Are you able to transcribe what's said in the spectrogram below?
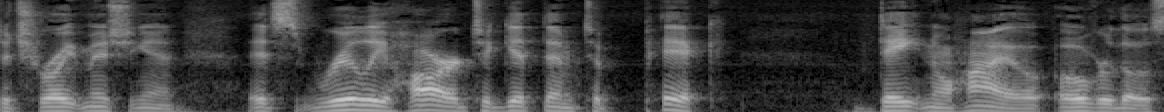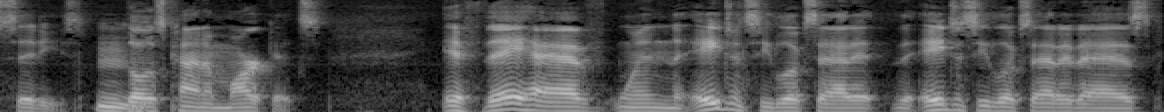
Detroit Michigan it's really hard to get them to pick Dayton Ohio over those cities hmm. those kind of markets. If they have when the agency looks at it the agency looks at it as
